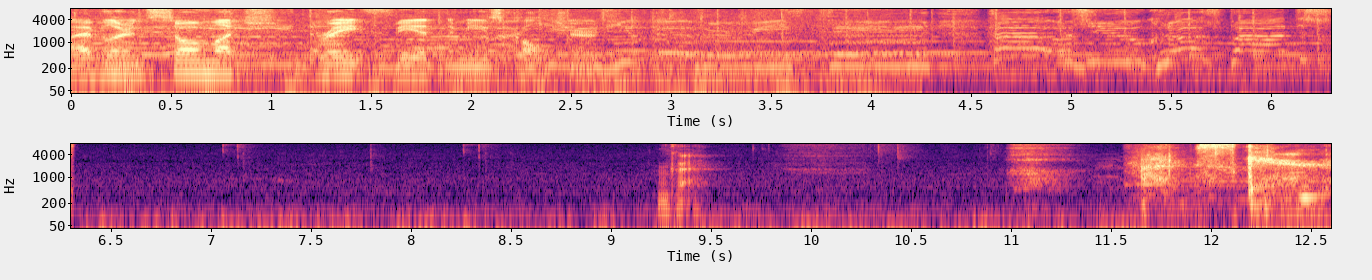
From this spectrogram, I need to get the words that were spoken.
I've learned so much great Vietnamese culture. Okay. I'm scared.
